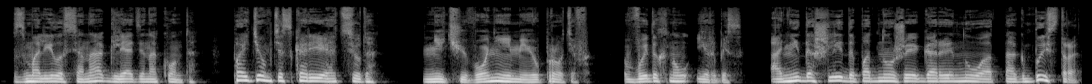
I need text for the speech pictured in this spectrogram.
– взмолилась она, глядя на Конта, – «пойдемте скорее отсюда». «Ничего не имею против», – выдохнул Ирбис. Они дошли до подножия горы Нуа так быстро,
